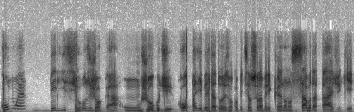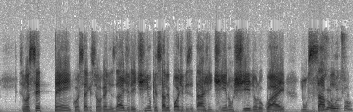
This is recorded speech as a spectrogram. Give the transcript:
Como é delicioso jogar um jogo de Copa Libertadores, uma competição sul-americana no sábado à tarde, que se você tem, consegue se organizar direitinho, quem sabe pode visitar a Argentina, o Chile, o Uruguai, num sábado. Mas, Hudson,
